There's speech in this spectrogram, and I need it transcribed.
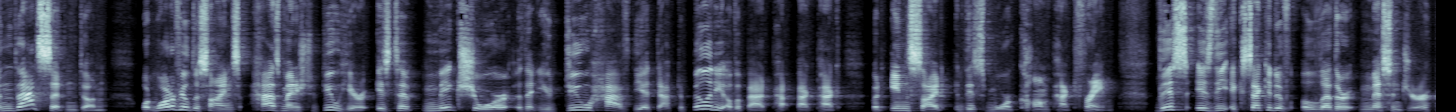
When that's said and done, what Waterfield Designs has managed to do here is to make sure that you do have the adaptability of a bad backpack, but inside this more compact frame. This is the Executive Leather Messenger,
